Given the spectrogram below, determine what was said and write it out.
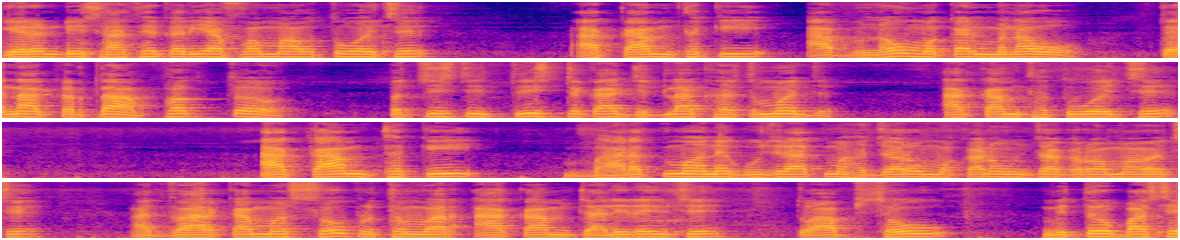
ગેરંટી સાથે કરી આપવામાં આવતું હોય છે. આ કામ થકી આપ નવું મકાન બનાવો, તેના કરતાં ફક્ત પચીસથી ત્રીસ ટકા જેટલા ખર્ચમાં જ આ કામ થતું હોય છે. આ કામ થકી ભારતમાં અને ગુજરાતમાં હજારો મકાનો ઊંચા કરવામાં આવે છે. આ દ્વારકામાં સૌ પ્રથમવાર આ કામ ચાલી રહ્યું છે. તો આપ સૌ મિત્રો પાસે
